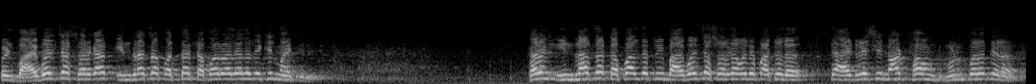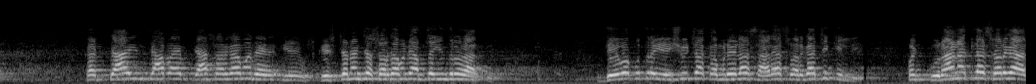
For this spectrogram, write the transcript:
पण बायबलच्या स्वर्गात इंद्राचा पत्ता टपालवाल्याला देखील माहिती नाही. कारण इंद्राचा टपाल जर तुम्ही बायबलच्या स्वर्गामध्ये पाठवलं त्या ऍड्रेस इज नॉट फाउंड म्हणून परत येणार कारण त्या त्या बाय- त्या स्वर्गामध्ये ख्रिश्चनांच्या स्वर्गामध्ये आमचा इंद्र राहत नाही. देवपुत्र येशूच्या कमरेला साऱ्या स्वर्गाची किल्ली. पण कुराणातल्या स्वर्गात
